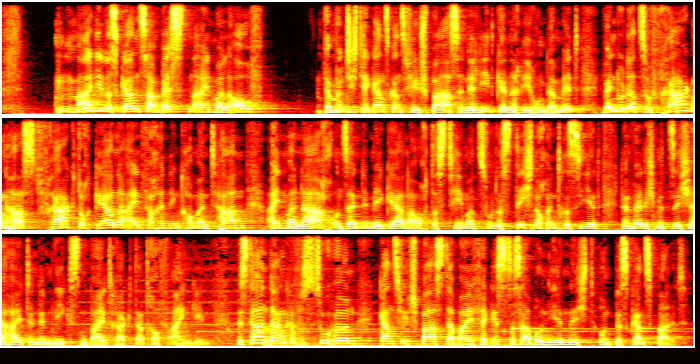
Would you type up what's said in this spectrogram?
Mal dir das Ganze am besten einmal auf dann wünsche ich dir ganz, ganz viel Spaß in der Lead-Generierung damit. Wenn du dazu Fragen hast, frag doch gerne einfach in den Kommentaren einmal nach und sende mir gerne auch das Thema zu, das dich noch interessiert. Dann werde ich mit Sicherheit in dem nächsten Beitrag darauf eingehen. Bis dahin danke fürs Zuhören, ganz viel Spaß dabei, vergesst das Abonnieren nicht und bis ganz bald.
